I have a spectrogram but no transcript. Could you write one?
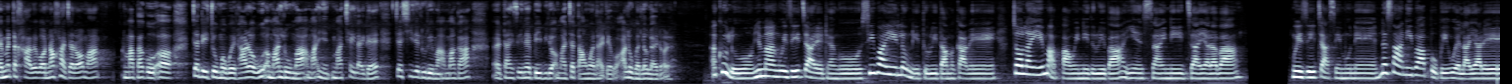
ပေမဲ့တစ်ခါပဲပေါ့နောက်ခါကျတော့အမ အမဘက်ကိုအကြက်တွေကြုံမဝယ်ထားတော့ဘူးအမလူမအမအရင်အမချိတ်လိုက်တယ်ကြက်ရှိတဲ့လူတွေမှာအမကတိုင်စင်းနဲ့ပေးပြီးတော့အမကြက်တောင်းဝယ်လိုက်တယ်ပေါ့အဲ့လိုပဲလုပ်လိုက်တော့တယ်အခုလိုမြန်မာငွေစည်းကြတဲ့တန်းကိုစီးပွားရေးလုပ်နေသူတွေတာမကပဲကြော်လိုက်ရေးမှာပါဝင်နေသူတွေပါရင်ဆိုင်နေကြရတာပါငွေစည်းကျဆင်းမှုနဲ့နှစ်ဆနီးပါးပို့ပေးဝယ်လာရတဲ့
